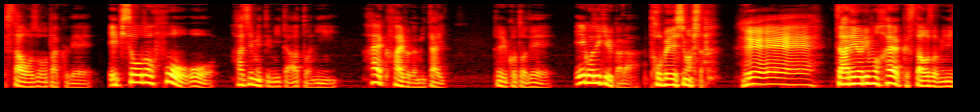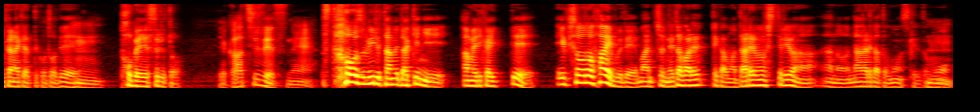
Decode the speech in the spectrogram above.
スターウォーズオタクで、エピソード4を初めて見た後に、早く5が見たいということで、英語できるから渡米しました。う。へ誰よりも早くスターウォーズを見に行かなきゃってことえ。で、うん。渡米すると。いや、ガチですね。スターウォーズ見るためだけにアメリカ行って、エピソード5で、まあちょっとネタバレっていうか、まあ誰も知ってるようなあの流れだと思うんですけれども、うん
